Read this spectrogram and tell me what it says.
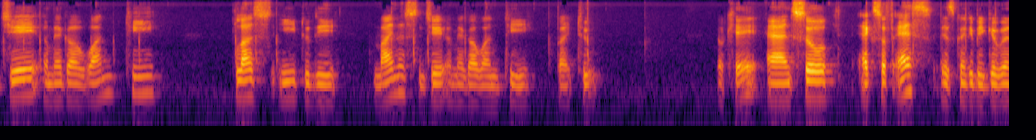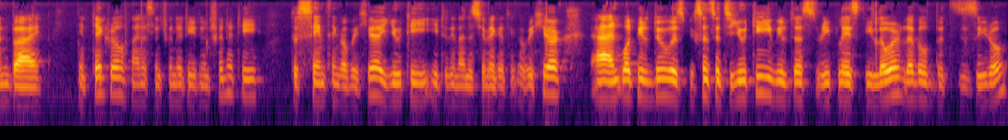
j omega 1 t plus e to the minus j omega 1 t by 2. Okay, and so x of s is going to be given by integral minus infinity to infinity. The same thing over here, ut e to the minus j omega t over here. And what we'll do is, since it's ut, we'll just replace the lower level with 0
